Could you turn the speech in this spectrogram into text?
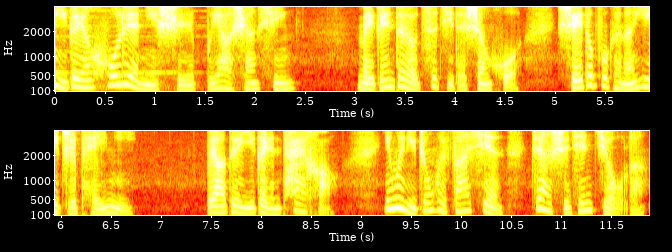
一个人忽略你时，不要伤心。每个人都有自己的生活，谁都不可能一直陪你。不要对一个人太好，因为你终会发现，这样时间久了，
